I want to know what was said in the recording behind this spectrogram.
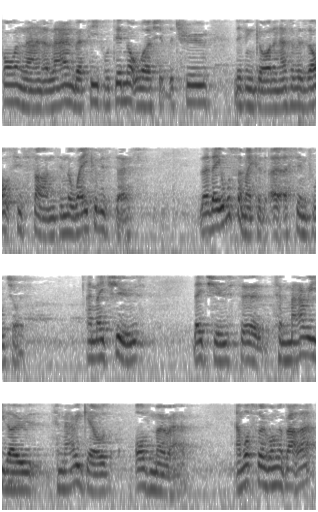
foreign land, a land where people did not worship the true living God, and as a result, his sons, in the wake of his death, they also make a, a, a sinful choice, and they choose they choose to to marry those to marry girls of Moab. And what's so wrong about that?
